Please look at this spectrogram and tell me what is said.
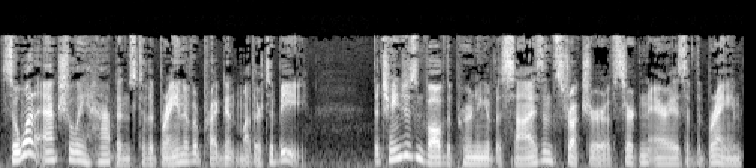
So, what actually happens to the brain of a pregnant mother to be? The changes involve the pruning of the size and structure of certain areas of the brain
